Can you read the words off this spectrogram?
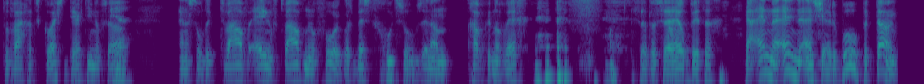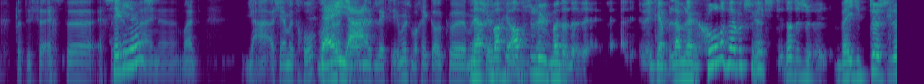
Tot waar gaat squash? 13 of zo? Ja. En dan stond ik 12-1 of 12-0 voor. Ik was best goed soms. En dan gaf ik het nog weg. dus dat was eh, heel pittig. Ja, en, eh, en, en Show de Boel, petank. Dat is eh, echt, echt Serieus? fijne... Maar ja, als jij met golf mag Nee, ja. met Lex Immers, mag ik ook met Nou, mag je absoluut, maar dat, dat- ik heb, laat me zeggen, golf heb ik zoiets, dat is een beetje tussen de,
